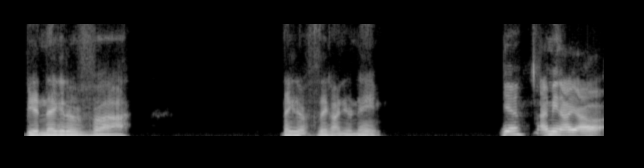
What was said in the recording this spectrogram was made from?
be a negative uh negative thing on your name. Yeah, I mean, I uh,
